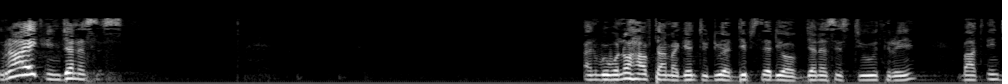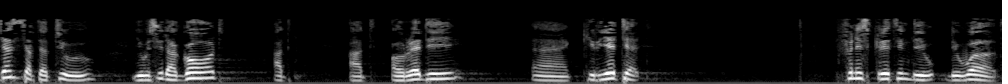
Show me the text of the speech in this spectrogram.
right in Genesis and we will not have time again to do a deep study of Genesis 2, 3. But in Genesis chapter 2, you will see that God had, had already uh, created, finished creating the, the world,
